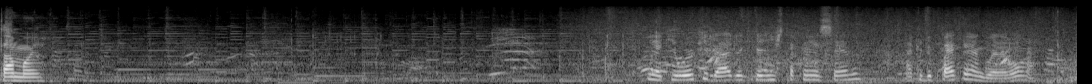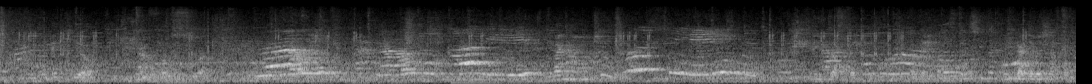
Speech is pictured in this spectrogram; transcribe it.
Tamanho. E aqui o orquidário aqui que a gente está conhecendo aqui do Parque Anguera. Vamos lá. Aqui, ó. Abaixo.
